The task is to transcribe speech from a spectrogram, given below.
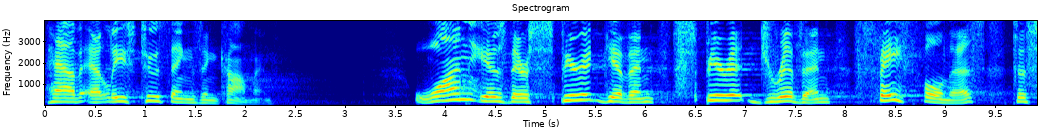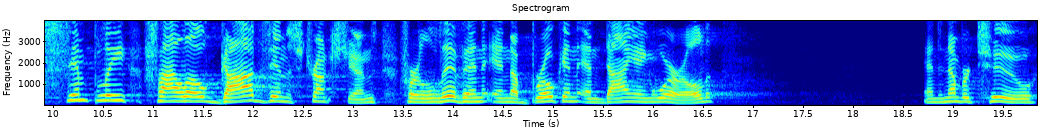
have at least two things in common. One is their spirit given, spirit driven faithfulness to simply follow God's instructions for living in a broken and dying world. And number two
